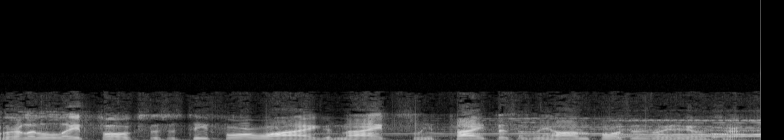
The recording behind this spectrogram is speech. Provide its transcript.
We're a little late, folks. This is T4Y. Good night. Sleep tight. This is the Armed Forces Radio Service.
